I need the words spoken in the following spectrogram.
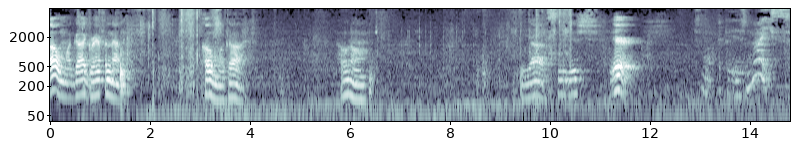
Oh my god, grand finale. Oh my god. Hold on. Y'all see this? There. This is nice.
